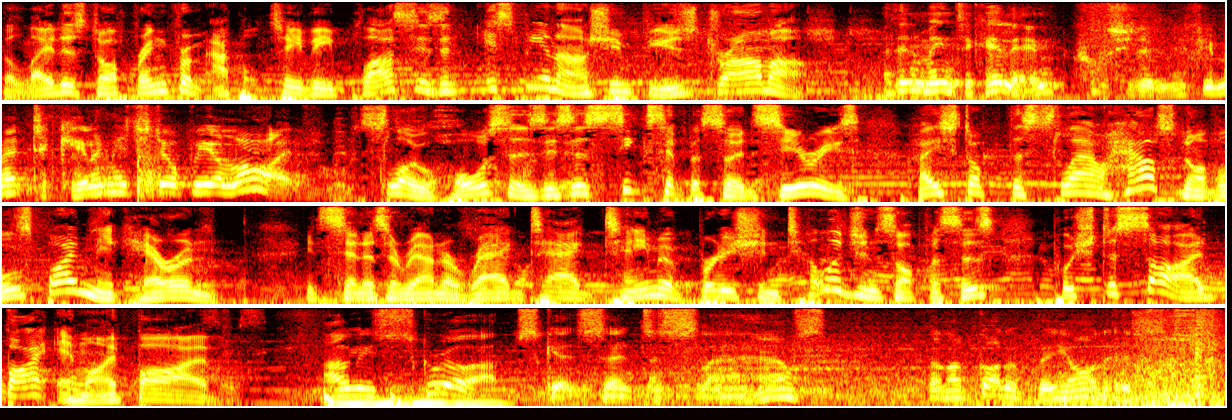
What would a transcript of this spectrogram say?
The latest offering from Apple TV Plus is an espionage infused drama. I didn't mean to kill him. Of course you didn't. If you meant to kill him, he'd still be alive. Slow Horses is a six episode series based off the Slough House novels by Mick Herron. It centres around a ragtag team of British intelligence officers pushed aside by MI5. Only screw ups get sent to Slough House. And I've got to be honest,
